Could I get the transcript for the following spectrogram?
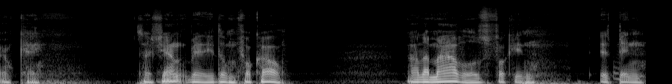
Okay. So she hasn't really done fuck all. Now the Marvels fucking has been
